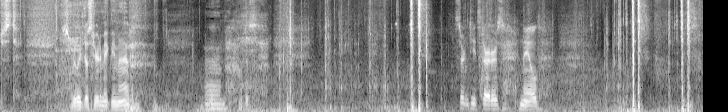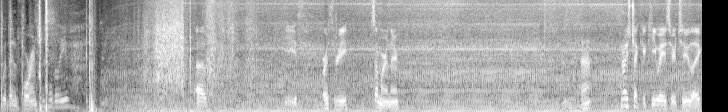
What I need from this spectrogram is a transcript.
just just really just here to make me mad. Um, I'll just certain teeth starters nailed within four inches, I believe, of eave, or three, somewhere in there. That. You can always check your keyways here too, like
